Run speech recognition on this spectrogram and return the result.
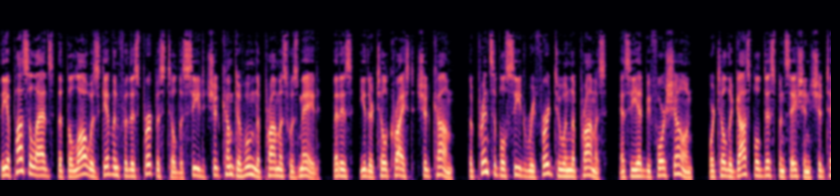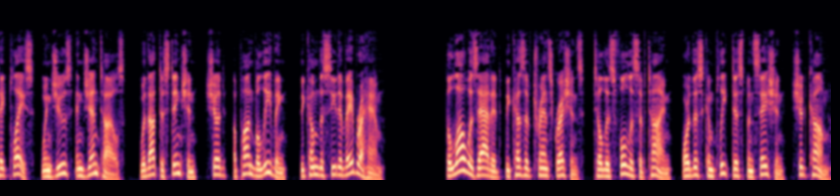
The apostle adds that the law was given for this purpose till the seed should come to whom the promise was made, that is, either till Christ should come, the principal seed referred to in the promise, as he had before shown, or till the gospel dispensation should take place, when Jews and Gentiles, without distinction, should, upon believing, become the seed of Abraham. The law was added because of transgressions, till this fullness of time, or this complete dispensation, should come.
